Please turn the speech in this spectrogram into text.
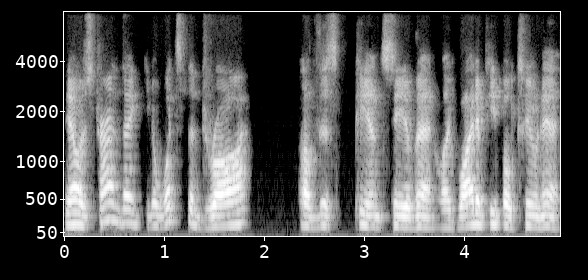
you know, I was trying to think, you know, what's the draw of this PNC event? Like, why do people tune in?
